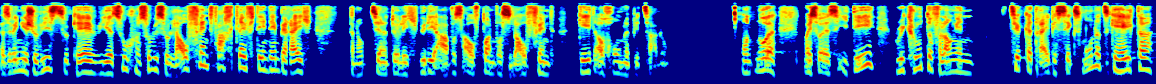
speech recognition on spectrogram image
Also wenn ihr schon wisst, okay, wir suchen sowieso laufend Fachkräfte in dem Bereich, dann habt ihr natürlich, würde ich auch was aufbauen, was laufend geht, auch ohne Bezahlung. Und nur mal so als Idee, Recruiter verlangen circa drei bis sechs Monatsgehälter,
